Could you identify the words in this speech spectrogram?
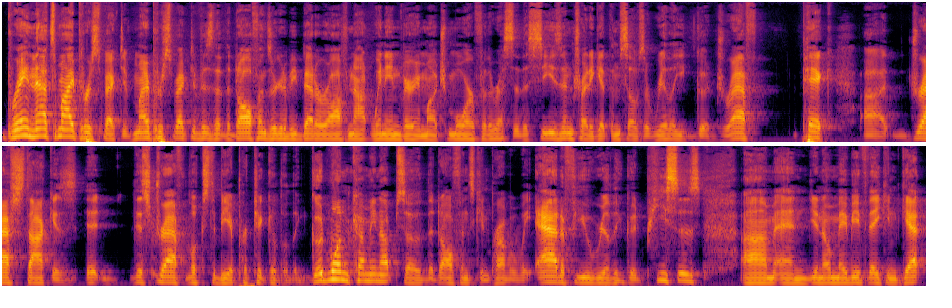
Brain, that's my perspective. My perspective is that the Dolphins are going to be better off not winning very much more for the rest of the season, try to get themselves a really good draft pick. Uh, draft stock is it, this draft looks to be a particularly good one coming up, so the Dolphins can probably add a few really good pieces. Um, and you know maybe if they can get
